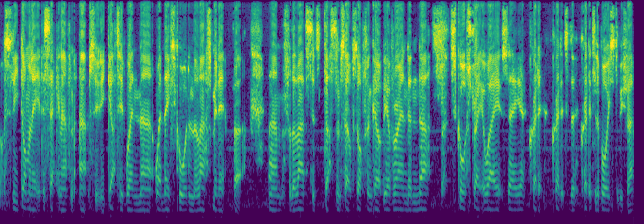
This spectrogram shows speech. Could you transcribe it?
obviously dominated the second half and absolutely gutted when uh, when they scored in the last minute. But um, for the lads to dust themselves off and go up the other end and uh, score straight away, it's a uh, credit credit to the credit to the boys. To be fair.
